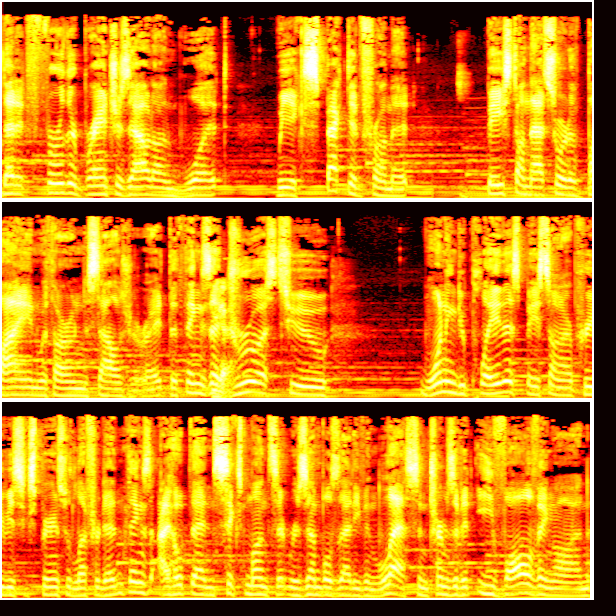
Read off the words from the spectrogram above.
that it further branches out on what we expected from it based on that sort of buy in with our own nostalgia, right? The things that Yeah. drew us to wanting to play this based on our previous experience with Left 4 Dead and things, I hope that in six months it resembles that even less in terms of it evolving on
